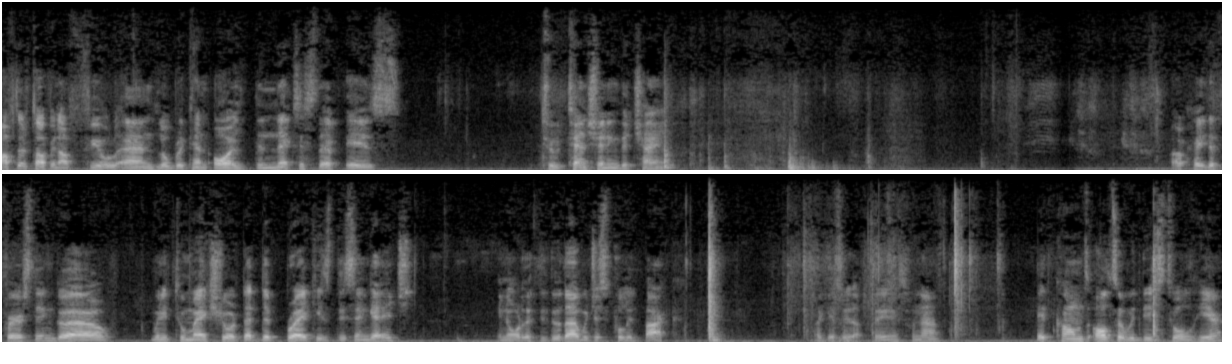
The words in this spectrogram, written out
after topping up fuel and lubricant oil, the next step is to tensioning the chain. Okay, the first thing, uh, we need to make sure that the brake is disengaged. In order to do that, we just pull it back. I get rid of this for now. It comes also with this tool here.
